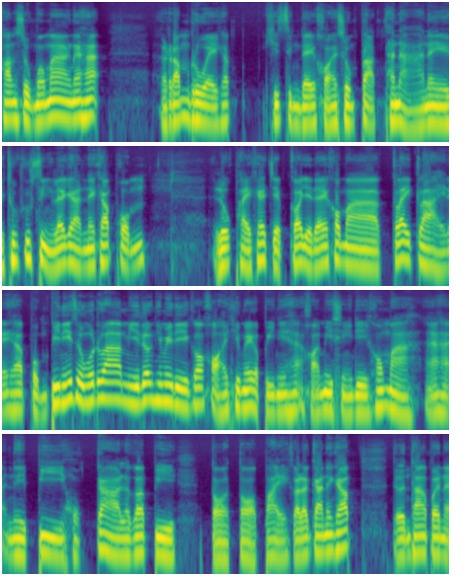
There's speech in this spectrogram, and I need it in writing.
ความสุขมากๆนะฮะ ร่ำรวยครับ คิดสิ่งใดขอให้สมปรารถนาในทุกๆ สิ่งแล้วกันนะครับ ผมโรคภัยแค่เจ็บก็อย่าได้เข้ามาใกล้ๆนะครับ ผมปีนี้สมมุติว่ามีเรื่องที่ไม่ดีก็ขอให้ทิ้งไว้กับปีนี้ฮะขอมีสิ่งดีเข้ามานะฮะในปี 69 แล้วก็ปีต่อต่อๆไปก็แล้วกันนะครับ เดินทางไปไหน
